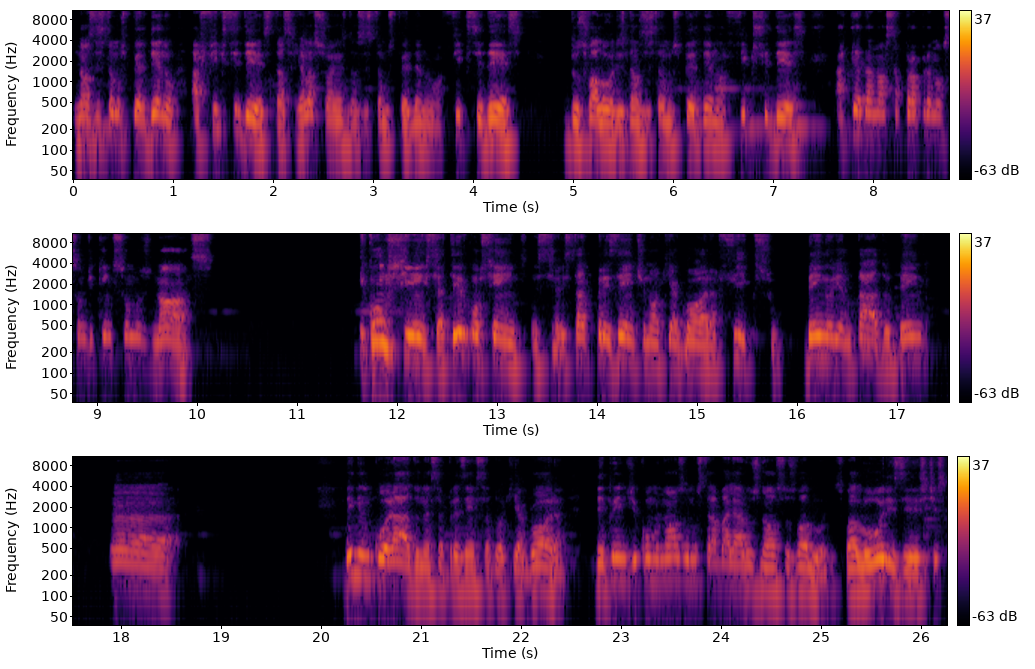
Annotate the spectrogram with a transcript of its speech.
nós estamos perdendo a fixidez das relações, nós estamos perdendo a fixidez dos valores, nós estamos perdendo a fixidez até da nossa própria noção de quem somos nós. E consciência, ter consciência, estar presente no aqui e agora, fixo, bem orientado, bem, uh, bem ancorado nessa presença do aqui e agora, depende de como nós vamos trabalhar os nossos valores. Valores estes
